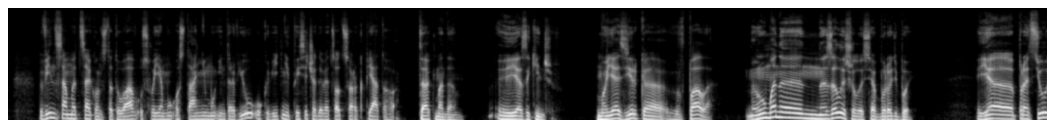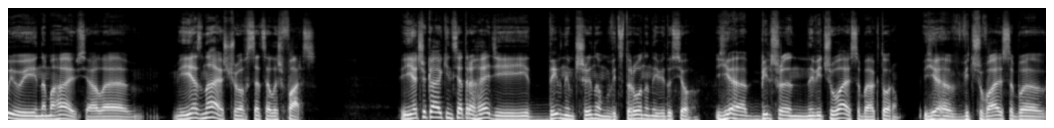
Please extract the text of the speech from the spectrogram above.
Він саме це констатував у своєму останньому інтерв'ю у квітні 1945-го. Так, мадам, я закінчив. Моя зірка впала. У мене не залишилося боротьби. Я працюю і намагаюся, але я знаю, що все це лише фарс. Я чекаю кінця трагедії і дивним чином відсторонений від усього. Я більше не відчуваю себе актором. Я відчуваю себе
